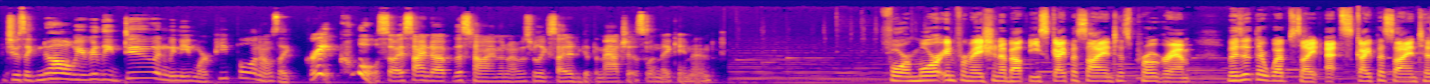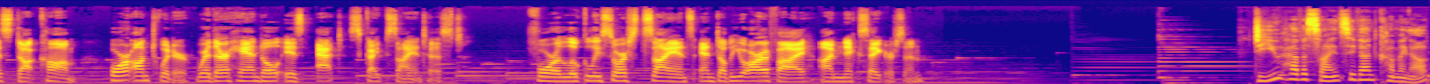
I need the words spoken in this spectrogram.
And she was like, no, we really do. And we need more people. And I was like, great, cool. So I signed up this time and I was really excited to get the matches when they came in. For more information about the Skype a Scientist program, visit their website at skypeascientist.com or on Twitter, where their handle is at Skype Scientist. For locally sourced science and WRFI, I'm Nick Sagerson. Do you have a science event coming up?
